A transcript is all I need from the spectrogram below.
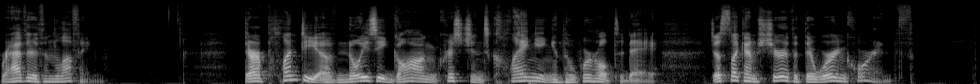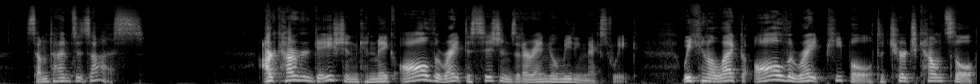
rather than loving. There are plenty of noisy gong Christians clanging in the world today, just like I'm sure that there were in Corinth. Sometimes it's us. Our congregation can make all the right decisions at our annual meeting next week. We can elect all the right people to church council.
